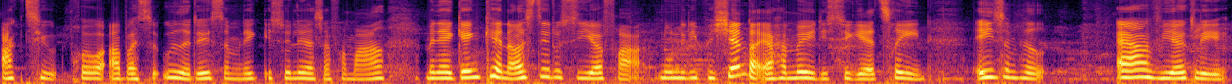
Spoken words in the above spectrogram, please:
aktivt prøve at arbejde sig ud af det, så man ikke isolerer sig for meget. Men jeg genkender også det, du siger fra nogle af de patienter, jeg har mødt i psykiatrien. Ensomhed er virkelig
